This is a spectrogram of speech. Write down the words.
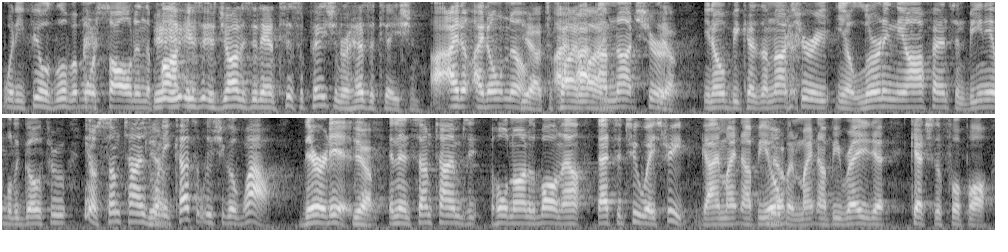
when he feels a little bit more solid in the pocket. Is, is John, is it anticipation or hesitation? I, I don't, I don't know. Yeah, it's a fine I, line. I'm not sure. Yeah. You know, because I'm not sure, you know, learning the offense and being able to go through, you know, sometimes yeah. when he cuts it loose, you go, wow, there it is. Yeah. And then sometimes holding on to the ball. Now that's a two-way street. Guy might not be Yep. open, might not be ready to catch the football.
